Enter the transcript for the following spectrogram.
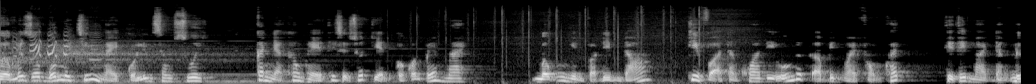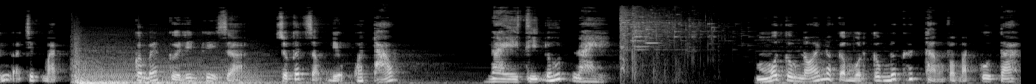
Vừa mới dỗ 49 ngày của Linh xong xuôi, Căn nhà không hề thấy sự xuất hiện của con bé Mai. Bỗng nhìn vào đêm đó, Khi vợ thằng Khoa đi uống nước ở bên ngoài phòng khách, Thì thấy Mai đang đứng ở trước mặt. Con bé cười lên ghê dở Rồi cất giọng điệu quát tháo. Này thì đốt này! Mỗi câu nói nó cầm một cốc nước hất thẳng vào mặt cô ta.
